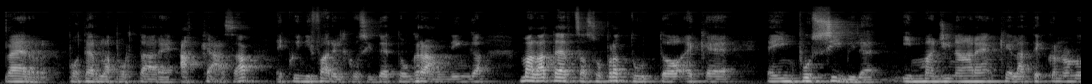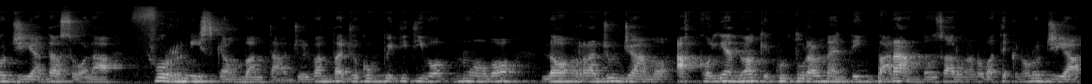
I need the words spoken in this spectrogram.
per poterla portare a casa e quindi fare il cosiddetto grounding, ma la terza soprattutto è che è impossibile immaginare che la tecnologia da sola fornisca un vantaggio. Il vantaggio competitivo nuovo lo raggiungiamo accogliendo anche culturalmente, imparando a usare una nuova tecnologia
